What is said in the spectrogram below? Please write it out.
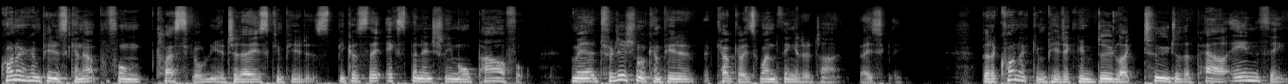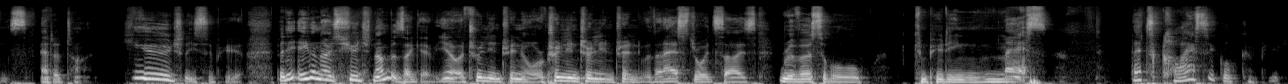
Quantum computers can outperform classical, you know, today's computers because they're exponentially more powerful. I mean, a traditional computer calculates one thing at a time, basically. But a quantum computer can do like two to the power n things at a time. Hugely superior. But even those huge numbers I gave you, you know, a trillion trillion or a trillion trillion trillion with an asteroid size reversible computing mass, that's classical computing.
